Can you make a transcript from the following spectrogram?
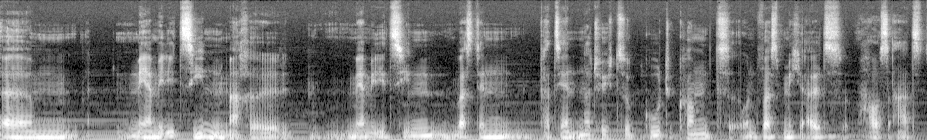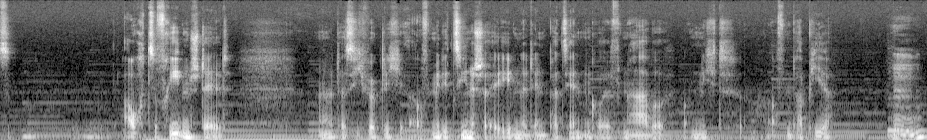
ähm, mehr Medizin mache. Mehr Medizin, was den Patienten natürlich zugutekommt und was mich als Hausarzt auch zufriedenstellt. Dass ich wirklich auf medizinischer Ebene den Patienten geholfen habe und nicht auf dem Papier. Mhm.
